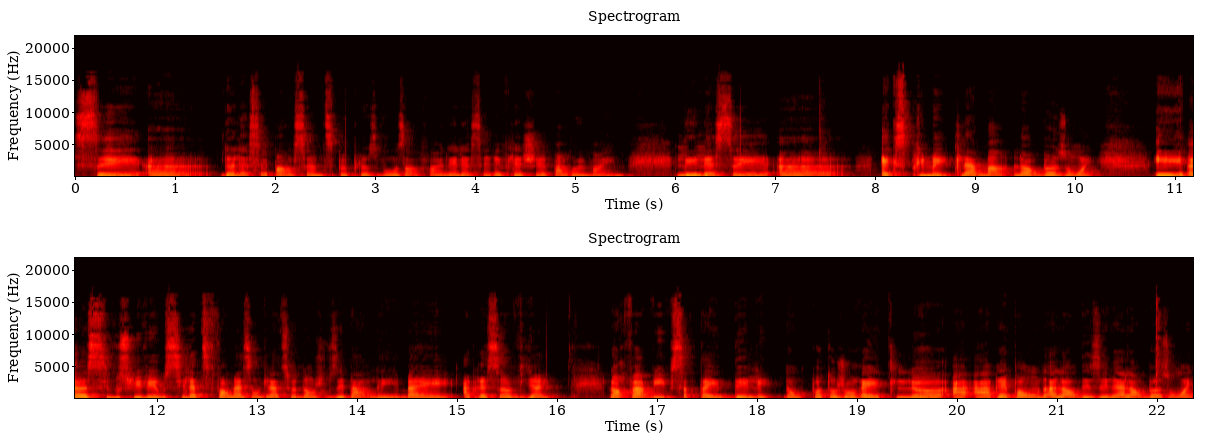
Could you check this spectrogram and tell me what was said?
c'est euh, de laisser penser un petit peu plus vos enfants, les laisser réfléchir par eux-mêmes, les laisser euh, exprimer clairement leurs besoins. Et euh, si vous suivez aussi la petite formation gratuite dont je vous ai parlé, ben après ça vient leur faire vivre certains délais. Donc, pas toujours être là à, à répondre à leurs désirs et à leurs besoins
